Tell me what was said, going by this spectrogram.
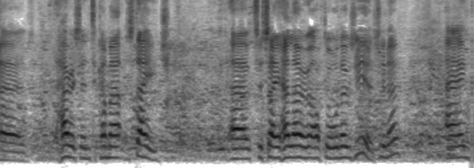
uh, Harrison to come out the stage uh, to say hello after all those years, you know. And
